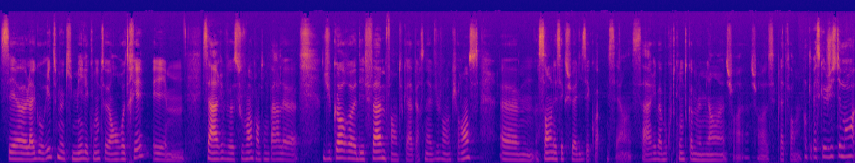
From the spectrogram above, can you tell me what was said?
C'est euh, l'algorithme qui met les comptes en retrait. Et hum, ça arrive souvent quand on parle euh, du corps des femmes, enfin en tout cas la personne à vulve en l'occurrence, euh, sans les sexualiser. Quoi. ça arrive à beaucoup de comptes comme le mien euh, sur, euh, sur ces plateformes. Ok, parce que justement,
